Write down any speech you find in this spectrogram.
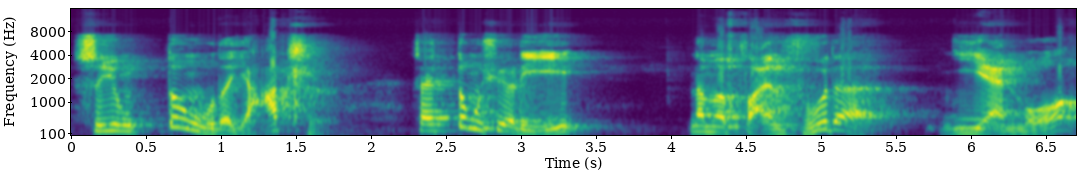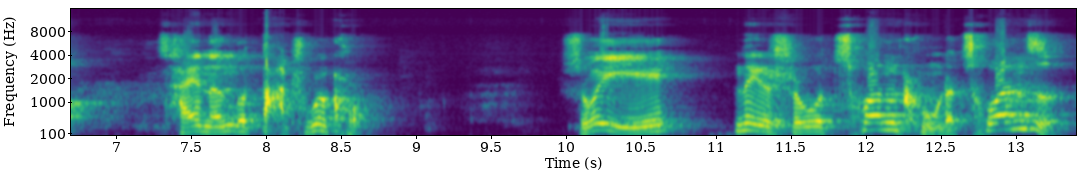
是用动物的牙齿在洞穴里那么反复的研磨，才能够打出个孔。所以那个时候，穿孔的“穿”字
